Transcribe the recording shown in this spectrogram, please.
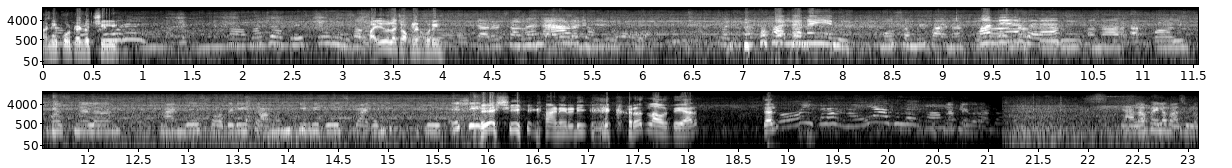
आणि पोटॅटो चिली मामा चॉकलेट पुरी. पाहिजे तुला चॉकलेट पुरी? मोसंबी पायनॅपल. पेरू अनार ॲपल मस्कमेलन मँगो स्ट्रॉबेरी जामून किवी ज्यूस ड्रॅगन ज्यूस एशी. हे शी घाणेरडी. खरंच लावते यार. चल. इकडे आहे अजून एक. कुठला फ्लेवर ह्याला पहिला बाजूला.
